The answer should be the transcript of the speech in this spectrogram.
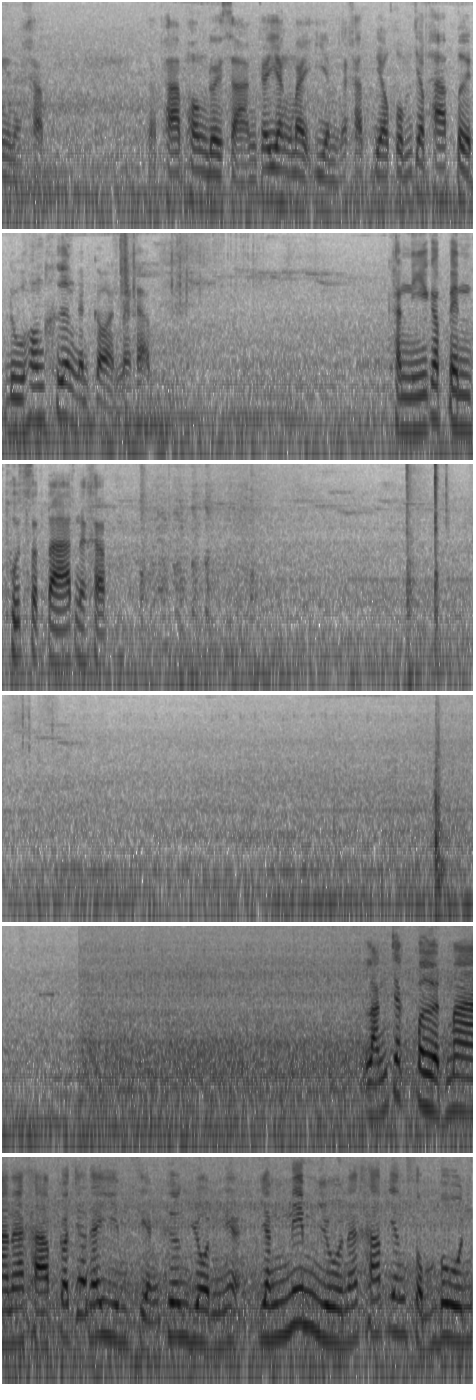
นี่นะครับสภาพห้องโดยสารก็ยังไม่เอี่ยมนะครับ เดี๋ยวผมจะพาเปิดดูห้องเครื่องกันก่อนนะครับ คันนี้ก็เป็นพุทสตาร์ทนะครับ หลังจากเปิดมานะครับ ก็จะได้ยินเสียงเครื่องยนต์เนี่ยยังนิ่มอยู่นะครับ ยังสมบูรณ์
